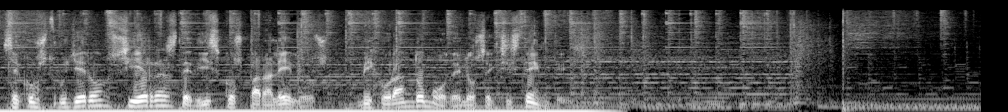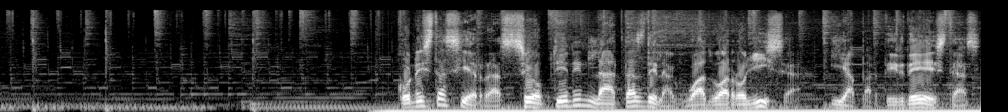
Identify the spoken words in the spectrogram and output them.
se construyeron sierras de discos paralelos, mejorando modelos existentes. Con estas sierras se obtienen latas del aguado a rolliza y a partir de estas,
